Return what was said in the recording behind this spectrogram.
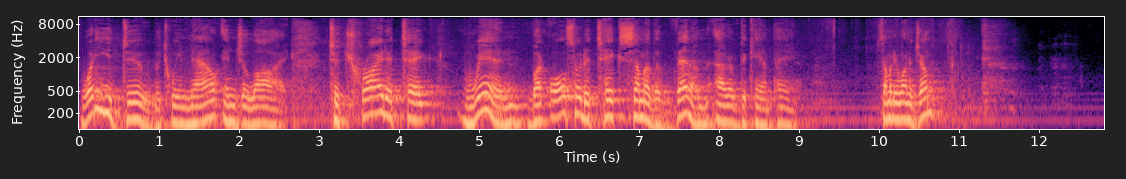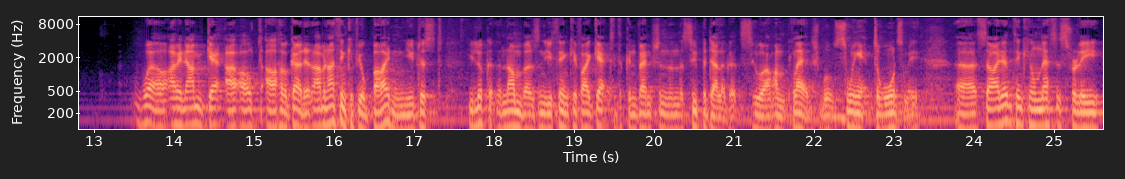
what do you do between now and July to try to take win, but also to take some of the venom out of the campaign. Somebody want to jump? Well, I mean, I'm get, I'll, I'll have a go at it. I mean, I think if you're Biden, you just you look at the numbers and you think if I get to the convention, then the superdelegates who are unpledged will swing it towards me. Uh, so I don't think he'll necessarily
